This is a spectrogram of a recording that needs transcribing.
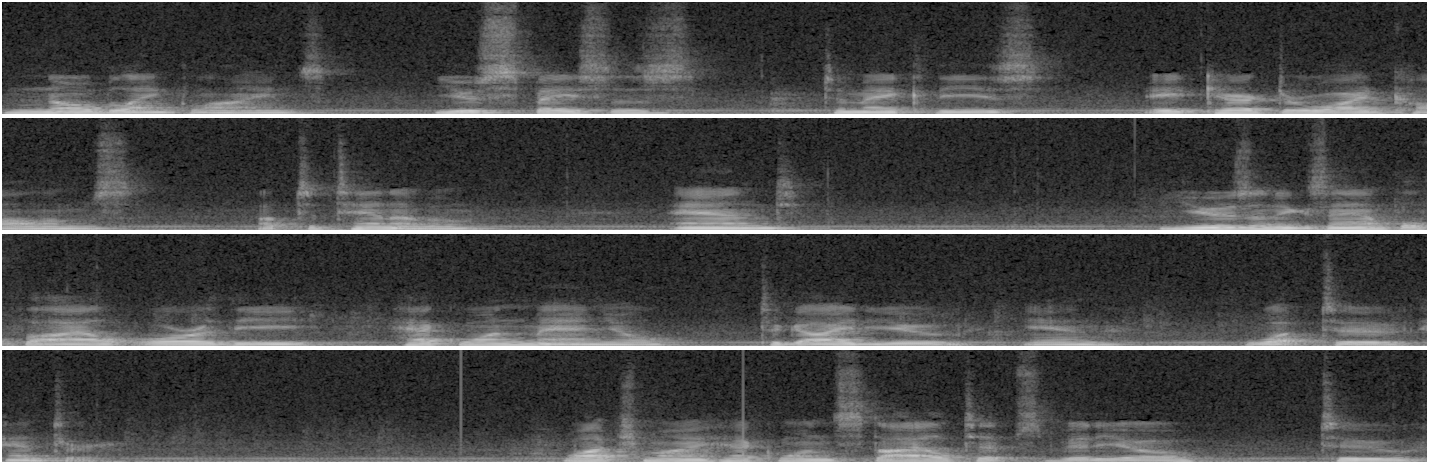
No blank lines. Use spaces to make these 8 character wide columns, up to 10 of them, and use an example file or the HEC 1 manual to guide you in what to enter. Watch my HEC 1 style tips video to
